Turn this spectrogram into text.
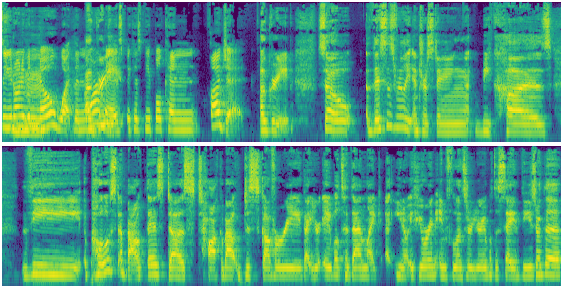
So you don't mm-hmm. even know what the norm Agreed. is because people can fudge it. Agreed. So this is really interesting because the post about this does talk about discovery that you're able to then like you know if you're an influencer you're able to say these are the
